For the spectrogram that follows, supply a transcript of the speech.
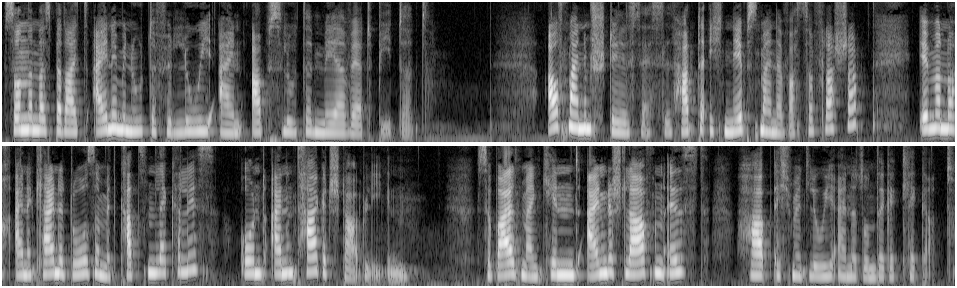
sondern dass bereits eine Minute für Louis ein absoluter Mehrwert bietet. Auf meinem Stillsessel hatte ich nebst meiner Wasserflasche immer noch eine kleine Dose mit Katzenleckerlis und einen Targetstab liegen. Sobald mein Kind eingeschlafen ist, habe ich mit Louis eine Runde geklickert.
